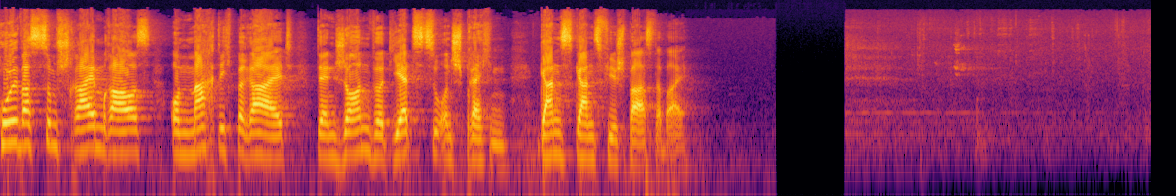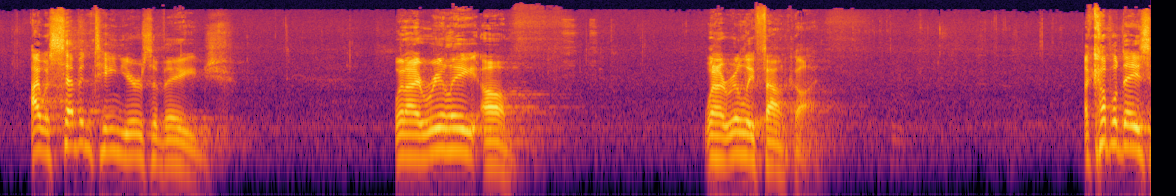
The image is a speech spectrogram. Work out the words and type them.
hol was zum Schreiben raus und mach dich bereit, denn John wird jetzt zu uns sprechen. Ganz, ganz viel Spaß dabei. I was 17 years of age when I really, um, when I really found God. A couple days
